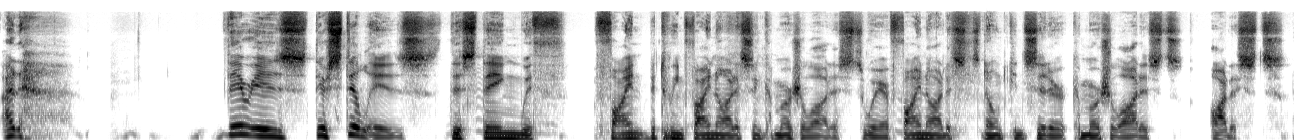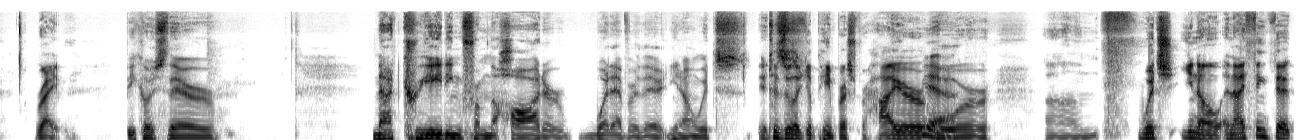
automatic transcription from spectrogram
I there is there still is this thing with fine between fine artists and commercial artists where fine artists don't consider commercial artists artists Right. because they're not creating from the heart or whatever they're you know it's because they're like a paintbrush for hire Yeah. or um which you know and i think that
